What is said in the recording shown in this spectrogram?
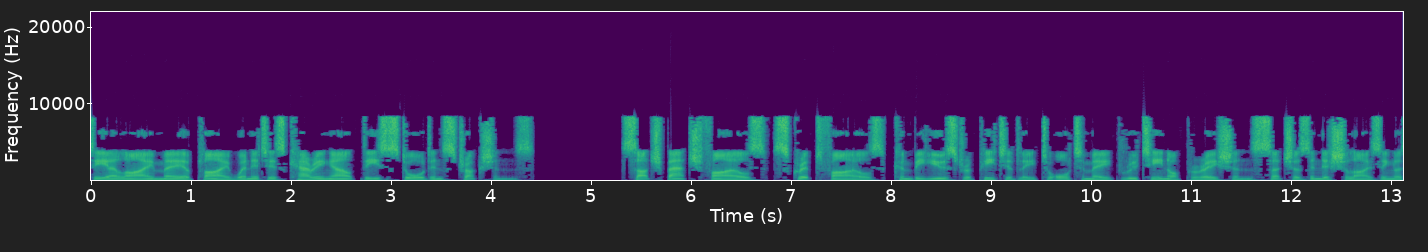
CLI may apply when it is carrying out these stored instructions. Such batch files, script files can be used repeatedly to automate routine operations such as initializing a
